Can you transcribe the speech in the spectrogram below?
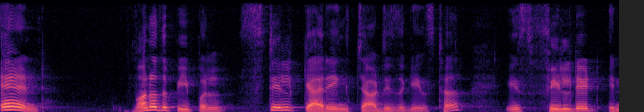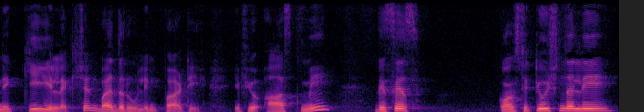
and one of the people still carrying charges against her is fielded in a key election by the ruling party. If you ask me, this is constitutionally,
